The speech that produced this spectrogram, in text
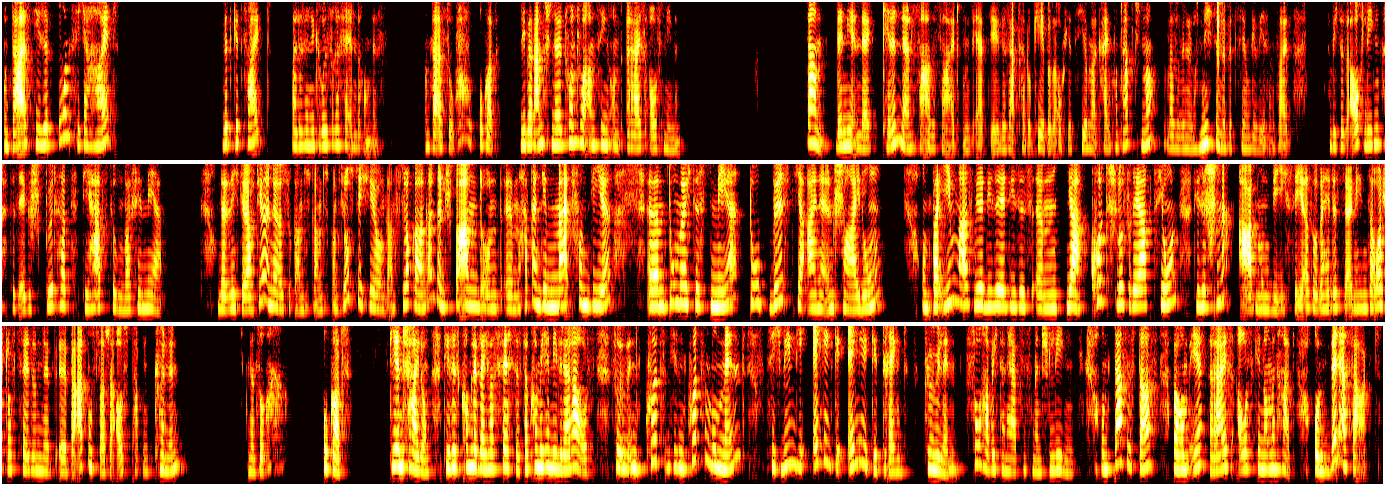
Und da ist diese Unsicherheit, wird gezeigt, weil das eine größere Veränderung ist. Und da ist so, oh Gott, lieber ganz schnell Turnschuhe anziehen und Reis ausnehmen. Dann, wenn ihr in der Kennenlernphase seid und er dir gesagt hat, okay, pass auch jetzt hier mal kein Kontakt, ne? Also wenn ihr noch nicht in der Beziehung gewesen seid, habe ich das auch liegen, dass er gespürt hat, die Herzberührung war viel mehr. Und da hätte ich gedacht, ja, der ist so ganz, ganz, ganz lustig hier und ganz locker, ganz entspannt und ähm, hat dann gemerkt von dir, ähm, du möchtest mehr, du willst ja eine Entscheidung. Und bei ihm war es wieder diese dieses, ähm, ja, Kurzschlussreaktion, diese Schnappatmung, die ich sehe. Also da hättest du eigentlich ein Sauerstoffzelt und eine äh, Beatmungsflasche auspacken können. Und dann so, oh Gott, die Entscheidung, dieses komplett gleich was Festes, da komme ich ja nie wieder raus. So in, kurz, diesem kurzen Moment sich wie in die Enge, Enge gedrängt fühlen. So habe ich den Herzensmenschen liegen. Und das ist das, warum er Reis ausgenommen hat. Und wenn er sagt,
